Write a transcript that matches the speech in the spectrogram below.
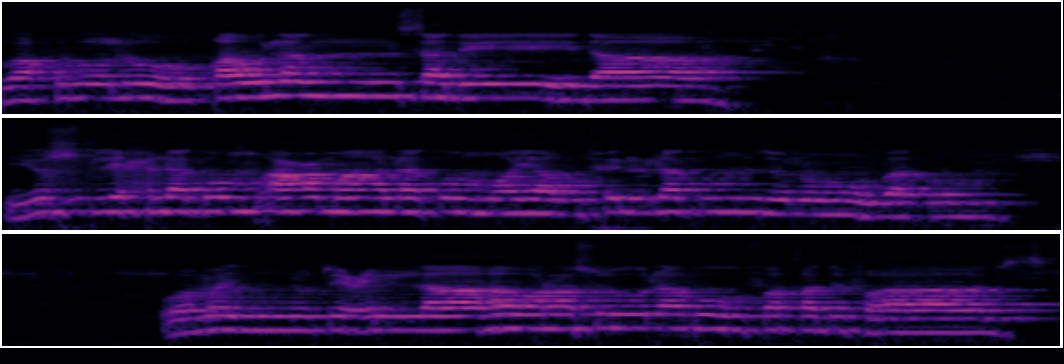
وقولوا قولا سديدا. يصلح لكم أعمالكم ويغفر لكم ذنوبكم. ومن يطع الله ورسوله فقد فاز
